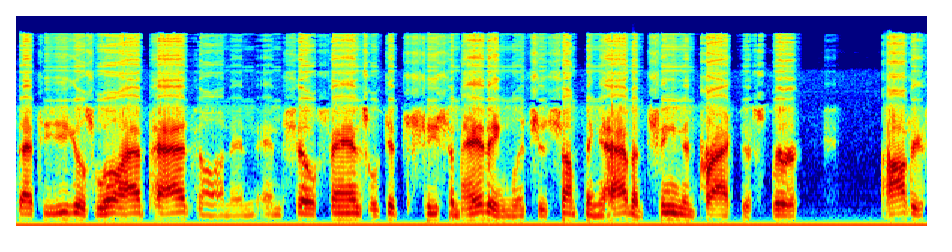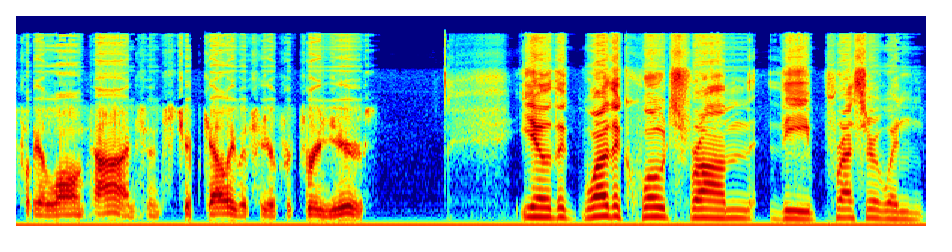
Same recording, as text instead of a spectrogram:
that the Eagles will have pads on, and and so fans will get to see some hitting, which is something I haven't seen in practice for obviously a long time since Chip Kelly was here for three years you know, the one of the quotes from the presser when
